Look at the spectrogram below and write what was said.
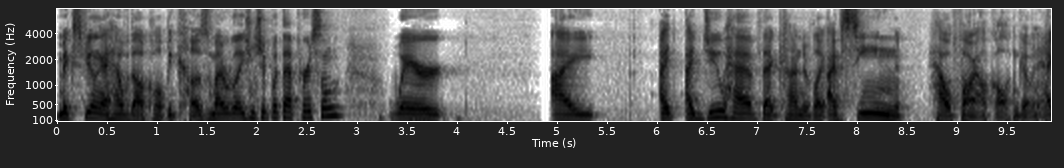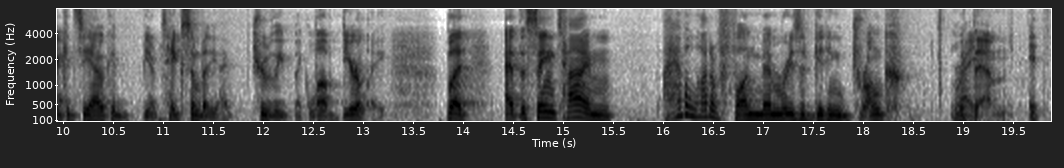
mixed feeling I have with alcohol because of my relationship with that person, where I, I, I do have that kind of like I've seen how far alcohol can go, and I can see how it could you know take somebody I truly like love dearly, but at the same time, I have a lot of fun memories of getting drunk with Right. them. It's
